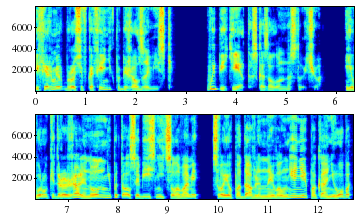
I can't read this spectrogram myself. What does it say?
И фермер, бросив кофейник, побежал за виски. «Выпейте это», — сказал он настойчиво. Его руки дрожали, но он не пытался объяснить словами свое подавленное волнение, пока они оба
